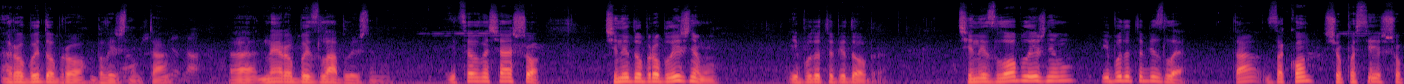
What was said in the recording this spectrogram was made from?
Роби добро ближнім. Та? Е, Не роби зла ближньому. І це означає, що чини добро ближньому, і буде тобі добре. Чини зло ближньому, і буде тобі зле. Та? Закон, що посієш, що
